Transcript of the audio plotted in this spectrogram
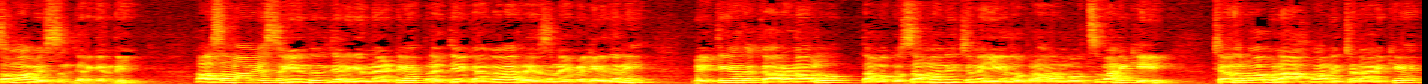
సమావేశం జరిగింది. ఆ సమావేశం ఎందుకు జరిగిందంటే ప్రత్యేకంగా రీజన్ ఏమీ లేదని వ్యక్తిగత కారణాలు తమకు సంబంధించిన ఏదో ప్రారంభోత్సవానికి చంద్రబాబును ఆహ్వానించడానికే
